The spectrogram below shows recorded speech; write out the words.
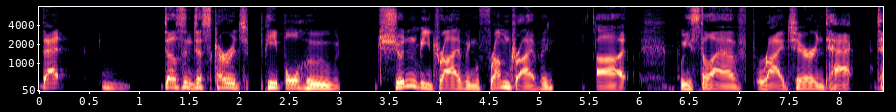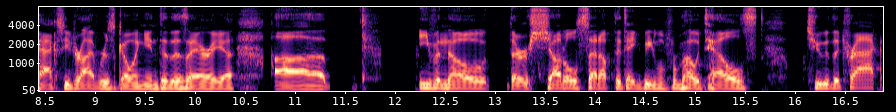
that doesn't discourage people who shouldn't be driving from driving. Uh, we still have rideshare and ta- taxi drivers going into this area. Uh, even though there are shuttles set up to take people from hotels to the track,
